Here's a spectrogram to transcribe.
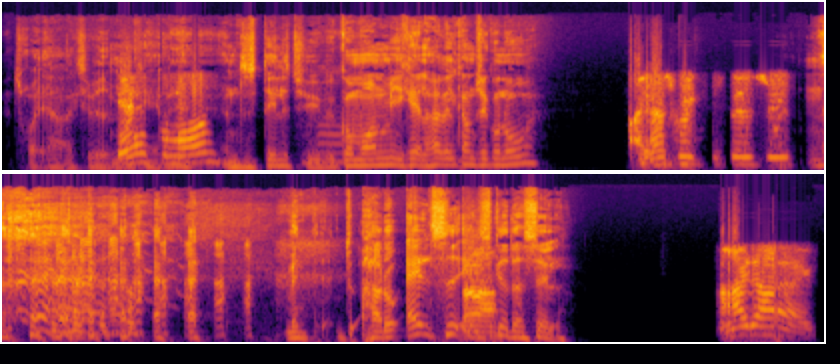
Jeg tror, jeg har aktiveret Ja, Michael. godmorgen. Han er en stille type. Godmorgen, Michael. Hej, velkommen til Gonova. Ej, jeg er sgu ikke den stille syg. Men du- har du altid elsket dig selv? Nej, det har jeg ikke.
